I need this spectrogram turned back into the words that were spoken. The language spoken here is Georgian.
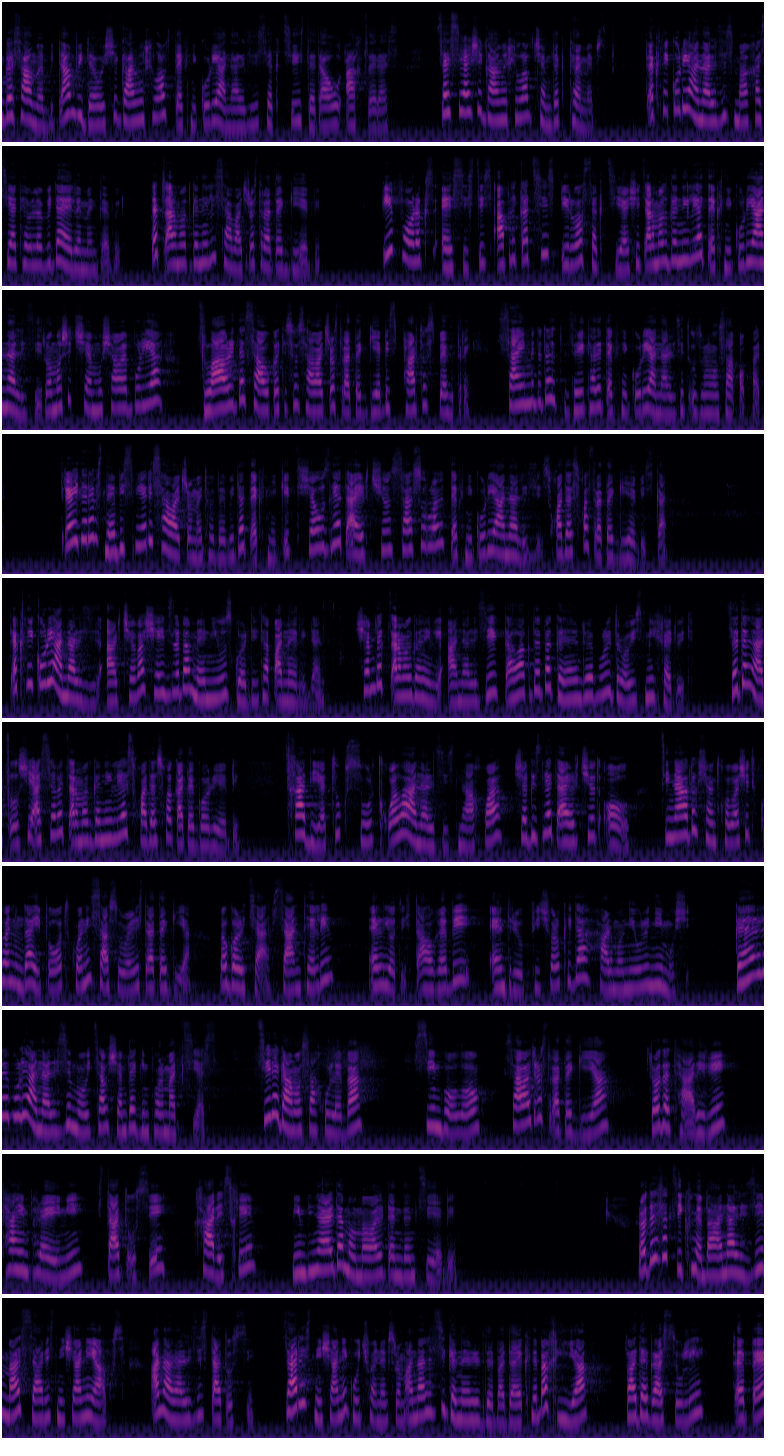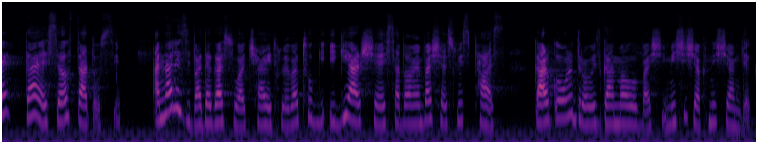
მოგესალმებით ამ ვიდეოში განვიხილავთ ტექნიკური ანალიზის სექციის დეტალურ აღწერას. სესიაში განვიხილავთ შემდეგ თემებს: ტექნიკური ანალიზის მახასიათებლები და ელემენტები და წარმოქმნილი სავაჭრო სტრატეგიები. P4X Assist-ის აპლიკაციის პირველ სექციაში წარმოქმნილია ტექნიკური ანალიზი, რომელშიც შემუშავებულია ძლავრი და საუკეთესო სავაჭრო სტრატეგიების ფართო სპექტრი, საიმედო და ძირითადი ტექნიკური ანალიზით უზრუნველსაყოფად. ტრეიდერებს ნებისმიერი სავაჭრო მეთოდები და ტექნიკით შეუძლიათ აირჩიონ სასურველი ტექნიკური ანალიზი სხვადასხვა სტრატეგიებისგან. ტექნიკური ანალიზის არჩევა შეიძლება მენიუს გვერდითა პანელიდან. შემდეგ წარმოქმნილი ანალიზი დაალაგდება გენერირებული დროის მიხედვით. ზედა ნაწილში ასევე წარმოქმნილია სხვადასხვა კატეგორიები. ცხადია, თუ გსურთ ყველა ანალიზის ნახვა, შეგიძლიათ აირჩიოთ all წინააღმდეგ შემთხვევაში თქვენ უნდა იპოვოთ თქვენი სასურველი სტრატეგია, როგორიცაა სანთელი, ელიოტის ტალღები, ენდრიუ ფიჩორკი და ჰარმონიული ნიმუში. გენერირებული ანალიზი მოიცავს შემდეგ ინფორმაციას: ცირე გამოსახულება, სიმბოლო, სავაჭრო სტრატეგია, დრო და თარიღი, ტაიმფრეიმი, სტატუსი, ხარისხი, მიმდინარე და მომავალი ტენდენციები. როდესაც იქნება ანალიზი, მას ზარის ნიშანი აქვს, ან ანალიზის სტატუსი. ზარის ნიშანი გვიჩვენებს, რომ ანალიზი გენერირდება და ექნება ღია, ვადაგასული, TP და SL სტატუსი. ანალიზი ვადაგასულად ჩაითვლება, თუ იგი არ შეესაბამება შესვლის ფასს გარკვეული დროის განმავლობაში, მისი შექმნის შემდეგ.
